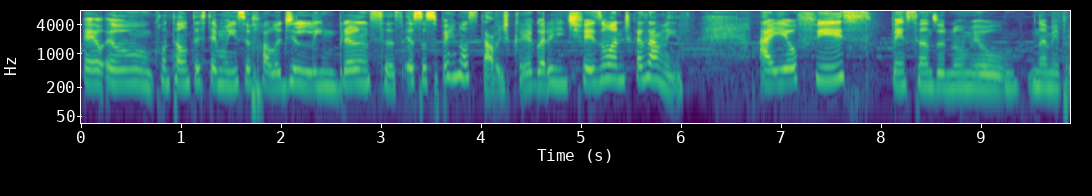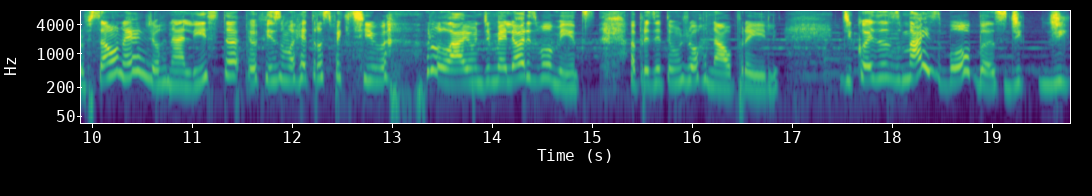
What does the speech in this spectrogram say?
eu, eu contar um testemunho, você falou de lembranças. Eu sou super nostálgica e agora a gente fez um ano de casamento. Aí eu fiz, pensando no meu, na minha profissão, né, jornalista, eu fiz uma retrospectiva pro Lion de melhores momentos. Apresentei um jornal para ele de coisas mais bobas, de, de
